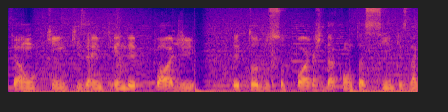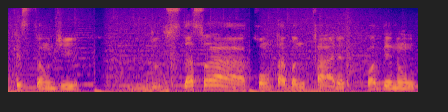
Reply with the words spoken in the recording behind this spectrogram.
Então, quem quiser empreender pode ter todo o suporte da conta simples na questão de do, da sua conta bancária, podendo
